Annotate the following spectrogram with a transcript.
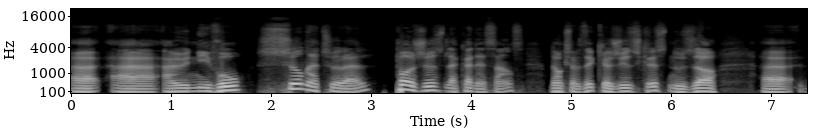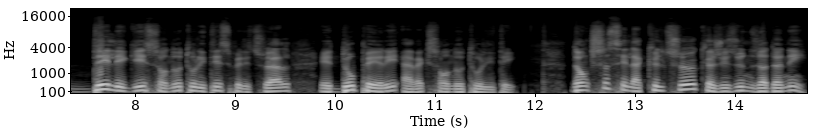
euh, à, un niveau surnaturel, pas juste la connaissance. Donc, ça veut dire que Jésus-Christ nous a euh, délégué son autorité spirituelle et d'opérer avec son autorité. Donc, ça, c'est la culture que Jésus nous a donnée.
